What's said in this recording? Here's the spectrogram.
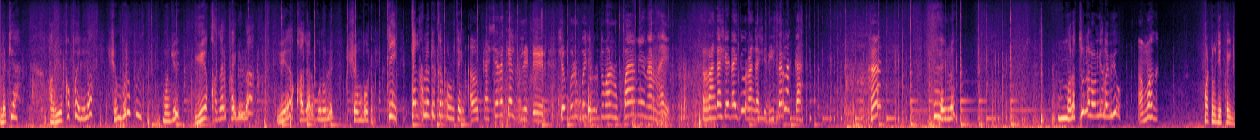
नक्की आ. अरे एका फायलीला शंभर रुपये. म्हणजे एक हजार फायलीला एक हजार गुणवले शंभर. ते कॅल्क्युलेटर कर बघू अहो कशाला कॅल्क्युलेटर शंभर रुपयाच्या वर तुम्हाला रुपया मिळणार नाही. रंगाशेट आहे तो रंगाशेट विसरला का? हा? मला चुना लावून गेला वियो मग? पाठवू दे फाईली.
